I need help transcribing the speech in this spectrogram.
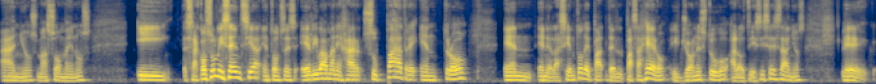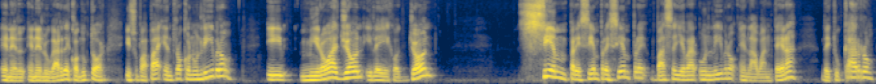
años más o menos y sacó su licencia, entonces él iba a manejar, su padre entró en, el asiento del pasajero y John estuvo a los 16 años eh, en, el, lugar de conductor y su papá entró con un libro y miró a John y le dijo, John, siempre, siempre, siempre vas a llevar un libro en la guantera de tu carro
